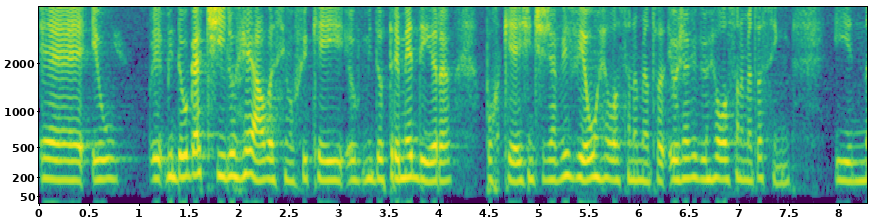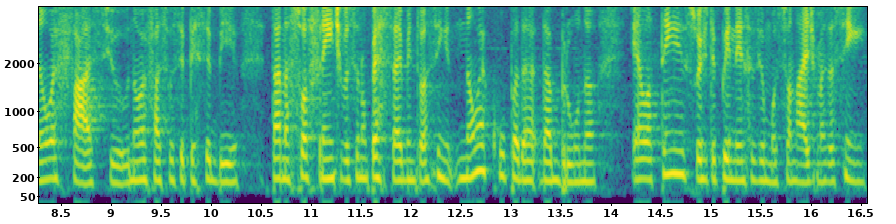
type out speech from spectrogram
É, eu me deu gatilho real, assim, eu fiquei, eu me deu tremedeira, porque a gente já viveu um relacionamento, eu já vivi um relacionamento assim, e não é fácil, não é fácil você perceber. Tá na sua frente, você não percebe. Então, assim, não é culpa da, da Bruna. Ela tem suas dependências emocionais, mas, assim,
